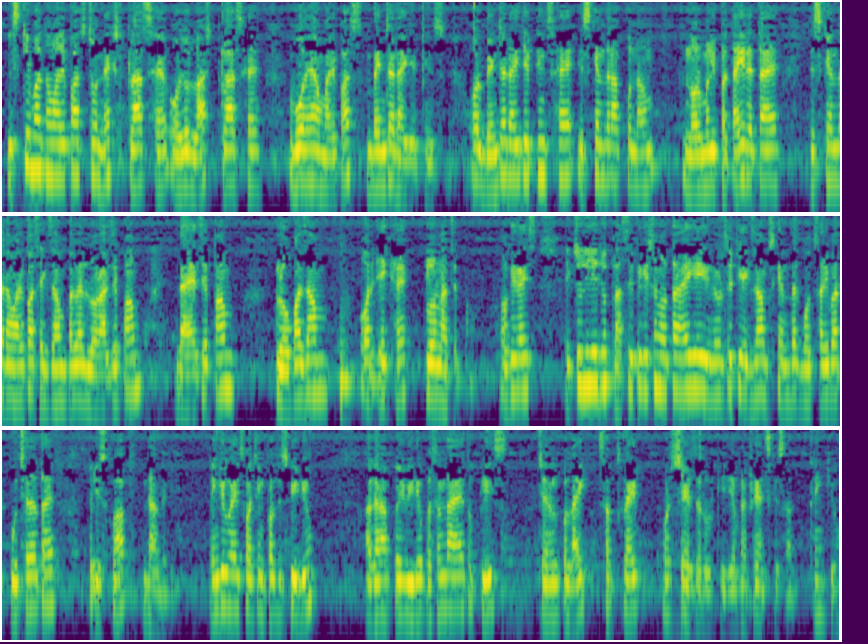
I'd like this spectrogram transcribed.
इसके बाद हमारे पास जो नेक्स्ट क्लास है और जो लास्ट क्लास है, वो है हमारे पास बेंजाडाइजेपिन्स और बेंजाडाइजेपिन्स है, इसके अंदर आपको नाम नॉर्मली पता ही रहता है। जिसके अंदर हमारे पास एग्ज़ाम्पल है लोराजेपाम डायजेपाम क्लोबाजाम और एक है क्लोनाजेपाम ओके गाइस एक्चुअली ये जो क्लासिफिकेशन होता है, ये यूनिवर्सिटी एग्ज़ाम्स के अंदर बहुत सारी बार पूछा जाता है तो इसको आप ध्यान रखें। Thank you guys watching for this video अगर आपको ये वीडियो पसंद आया है तो प्लीज़ चैनल को लाइक सब्सक्राइब और शेयर ज़रूर कीजिए अपने फ्रेंड्स के साथ। Thank you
